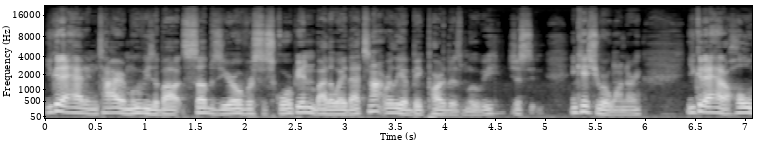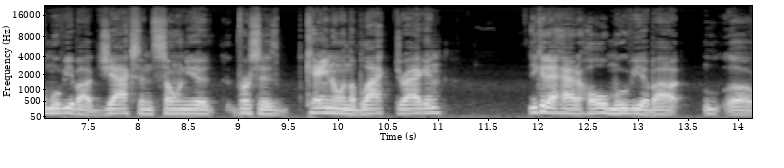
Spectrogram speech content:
you could have had entire movies about Sub Zero versus Scorpion. By the way, that's not really a big part of this movie, just in case you were wondering. You could have had a whole movie about Jackson, Sonya versus Kano and the Black Dragon. You could have had a whole movie about uh,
